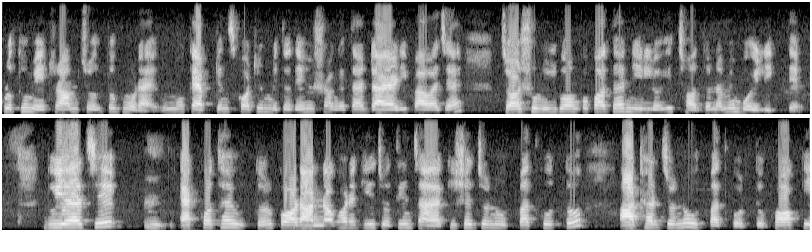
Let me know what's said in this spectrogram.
প্রথমে ট্রাম চলতো ঘোড়ায় উঙ্গ ক্যাপ্টেন স্কটের মৃতদেহের সঙ্গে তার ডায়েরি পাওয়া যায়, চ, সুনীল গঙ্গোপাধ্যায় নীললোহিত ছদ্মনামে বই লিখতেন দুই আছে এক কথায় উত্তর, ক, রান্নাঘরে গিয়ে যতীন কিসের জন্য উৎপাত করত? আঠার জন্য উৎপাত করত। খ কে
